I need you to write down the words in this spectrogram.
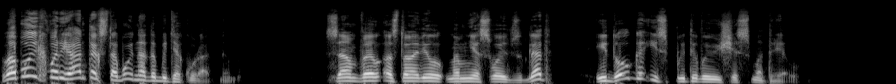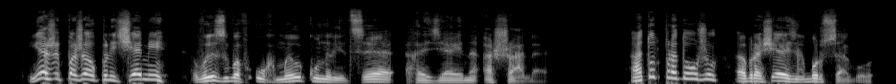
В обоих вариантах с тобой надо быть аккуратным. Самвел остановил на мне свой взгляд и долго испытывающе смотрел. Я же пожал плечами, вызвав ухмылку на лице хозяина Ашана. А тот продолжил, обращаясь к Бурсагу.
